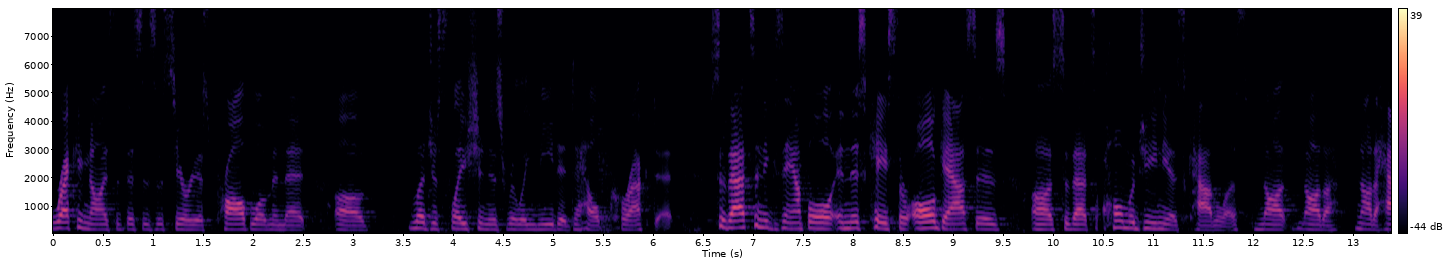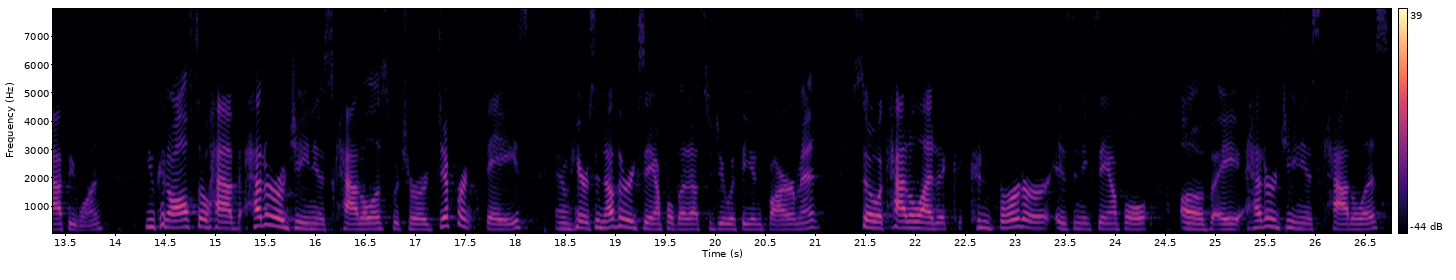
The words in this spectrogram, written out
recognize that this is a serious problem and that uh, legislation is really needed to help correct it. So that's an example. In this case, they're all gases, uh, so that's homogeneous catalyst, not, not, a, not a happy one. You can also have heterogeneous catalysts, which are a different phase. And here's another example that has to do with the environment. So a catalytic converter is an example of a heterogeneous catalyst.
